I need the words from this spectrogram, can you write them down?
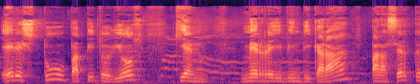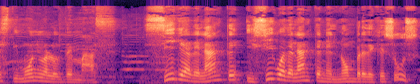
Eres tú, papito Dios, quien me reivindicará para ser testimonio a los demás. Sigue adelante y sigo adelante en el nombre de Jesús.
